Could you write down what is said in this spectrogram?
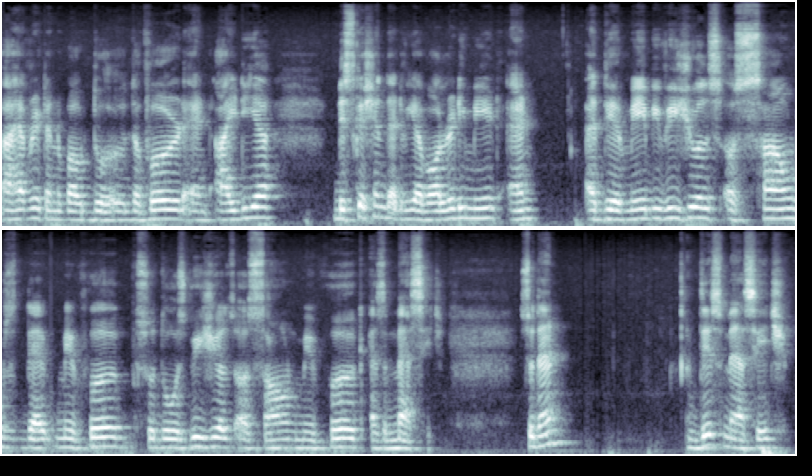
i have written about the, the word and idea discussion that we have already made and and there may be visuals or sounds that may work. So those visuals or sound may work as a message. So then this message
